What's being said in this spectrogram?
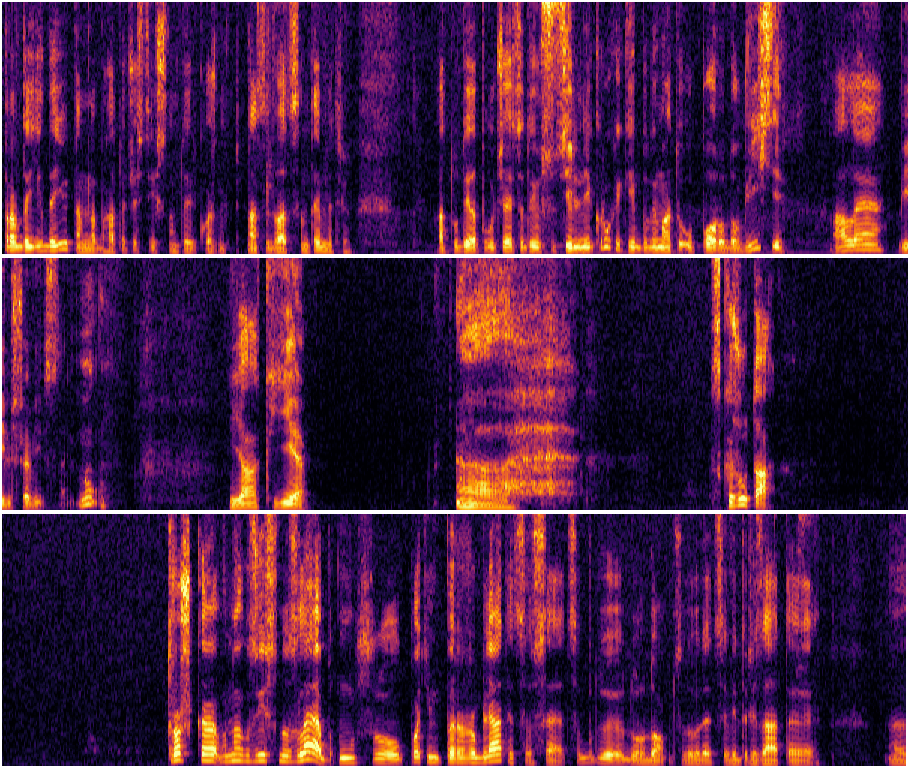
Правда, їх дають там набагато частіше, там дають кожних 15-20 см. А тут я, виходить, даю суцільний круг, який буде мати упору до вісі, але більша відстань. Ну, як є. Е, скажу так. Трошки воно, звісно, зле, бо тому що потім переробляти це все, це буде дурдом. Це доведеться відрізати е,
